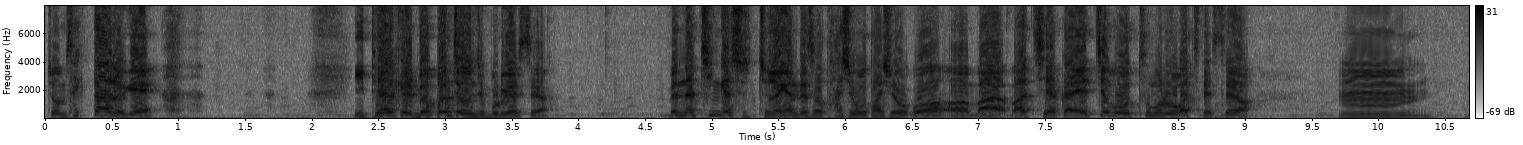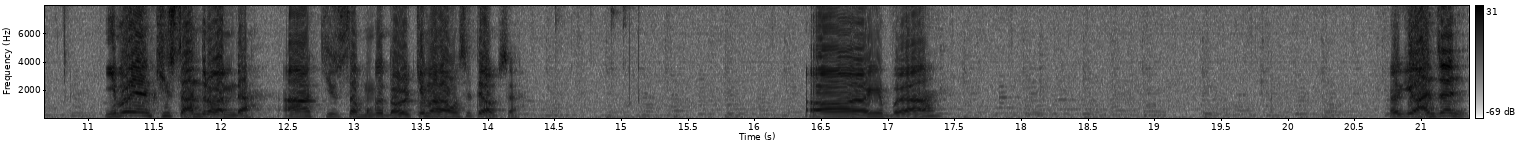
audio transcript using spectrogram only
좀 색다르게 이 대학교를 몇 번째 온지 모르겠어요 맨날 튕겨서 저장이 안 돼서 다시 오고 다시 오고 어, 마, 마치 약간 엣지보 틈으로 같이 됐어요. 음 이번에는 기숙사 안 들어갑니다. 아 기숙사 뭔가 넓기만 하고 쓸데없어. 어 여기 뭐야? 여기 완전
